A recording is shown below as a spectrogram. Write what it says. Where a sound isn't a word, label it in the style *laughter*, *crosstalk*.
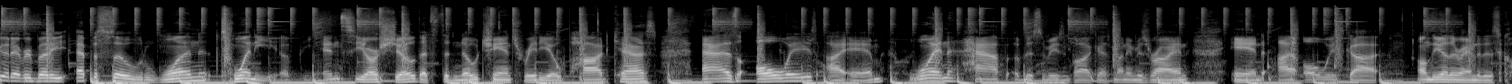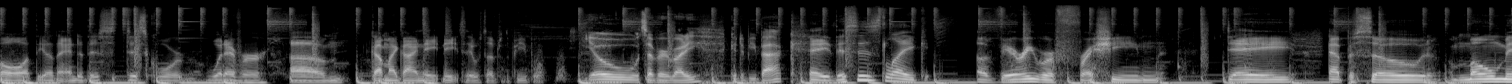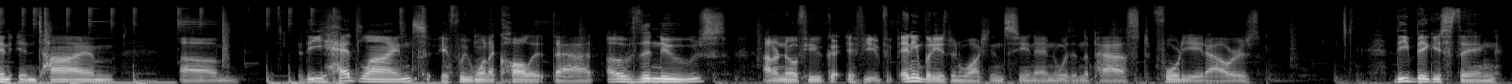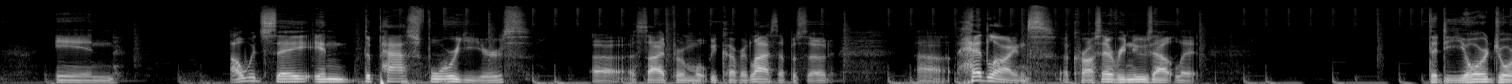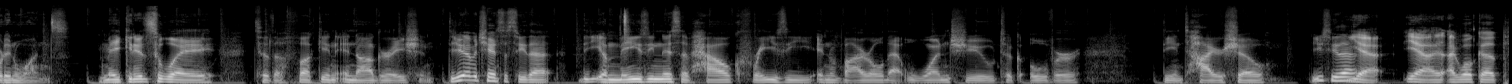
Good, everybody? Episode 120 of the NCR show. That's the No Chance Radio podcast. As always, I am one half of this amazing podcast. My name is Ryan, and I always got on the other end of this call, at the other end of this Discord, whatever, um, got my guy Nate. Nate, say what's up to the people. Yo, what's up, everybody? Good to be back. Hey, this is like a very refreshing day, episode, moment in time. Um, the headlines, if we want to call it that, of the news. I don't know if you if you if anybody has been watching CNN within the past 48 hours. The biggest thing in I would say in the past 4 years uh, aside from what we covered last episode, uh, headlines across every news outlet. The Dior Jordan ones making its way to the fucking inauguration. Did you have a chance to see that? The amazingness of how crazy and viral that one shoe took over the entire show. Do you see that? Yeah, yeah. I, woke up.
